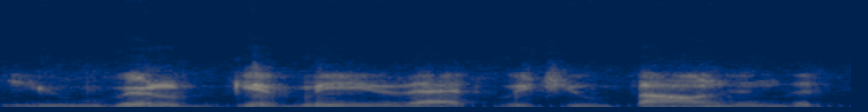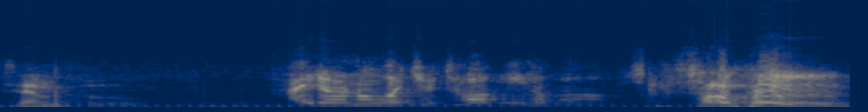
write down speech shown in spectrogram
You will give me that which you found in the temple. I don't know what you're talking about. Sauker!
